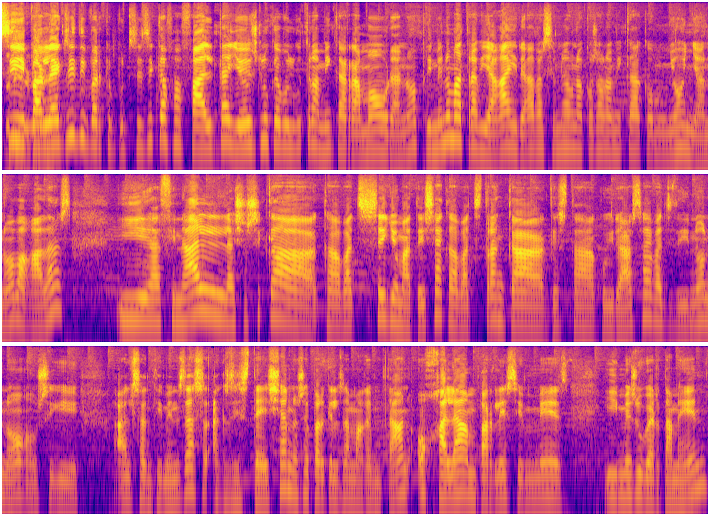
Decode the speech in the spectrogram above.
sí, per l'èxit i perquè potser sí que fa falta, jo és el que he volgut una mica remoure, no? Primer no m'atrevia gaire, va semblar una cosa una mica com nyonya, no?, a vegades, i al final això sí que, que vaig ser jo mateixa, que vaig trencar aquesta cuirassa i vaig dir, no, no, o sigui, els sentiments existeixen, no sé per què els amaguem tant, ojalà en parléssim més i més obertament,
